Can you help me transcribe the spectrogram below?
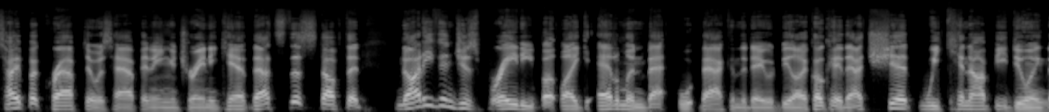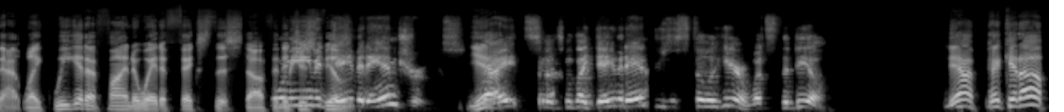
type of crap that was happening in training camp, that's the stuff that not even just Brady, but like Edelman back, back in the day would be like, okay, that shit, we cannot be doing that. Like, we got to find a way to fix this stuff. And it just even feels, David Andrews, yeah. right? So it's like David Andrews is still here. What's the deal? Yeah, pick it up.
